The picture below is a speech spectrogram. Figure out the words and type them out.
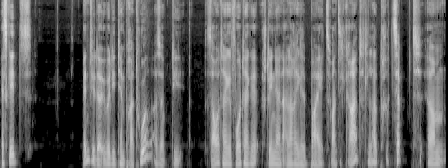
Es geht entweder über die Temperatur, also die Sauerteige, Vorteige stehen ja in aller Regel bei 20 Grad laut Rezept. Ähm,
